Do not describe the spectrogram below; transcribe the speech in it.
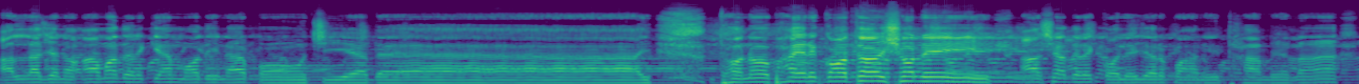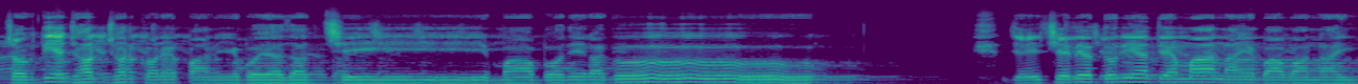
আল্লাহ যেন আমাদেরকে মদিনা পৌঁছিয়ে দেয়। ধন ভাইয়ের কথা শুনে আসাদের কলেজের পানি থামে না। চোখ দিয়ে ঝরঝর করে পানি বয়ে যাচ্ছে। মা বোনের আগু যে ছেলের দুনিয়াতে মা নাই বাবা নাই।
